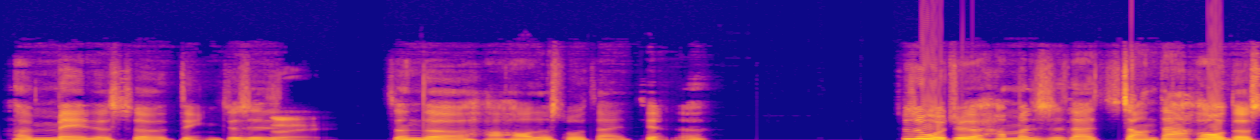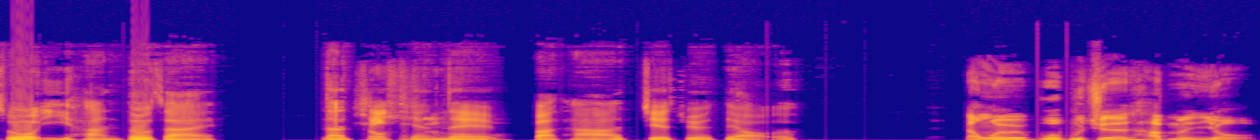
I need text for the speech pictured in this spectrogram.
很美的设定？就是真的好好的说再见了。就是我觉得他们是在长大后的所有遗憾都在那几天内把它解决掉了。但我我不觉得他们有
